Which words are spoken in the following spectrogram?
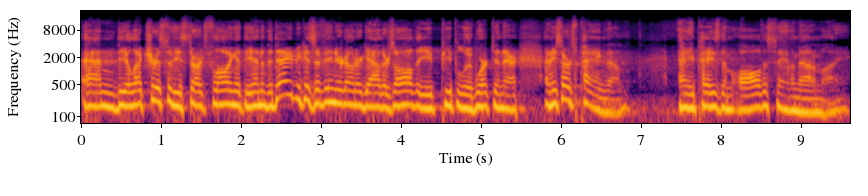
And the electricity starts flowing at the end of the day because the vineyard owner gathers all the people who have worked in there and he starts paying them. And he pays them all the same amount of money.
